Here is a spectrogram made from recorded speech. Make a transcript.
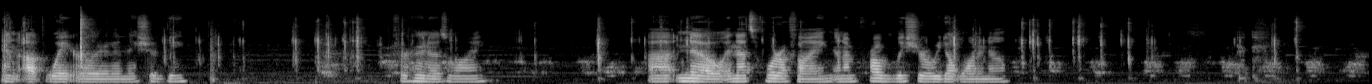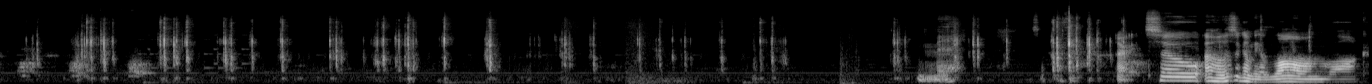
And up way earlier than they should be. For who knows why. Uh, no, and that's horrifying, and I'm probably sure we don't want to know. Meh. Alright, so... Oh, this is gonna be a long walk.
